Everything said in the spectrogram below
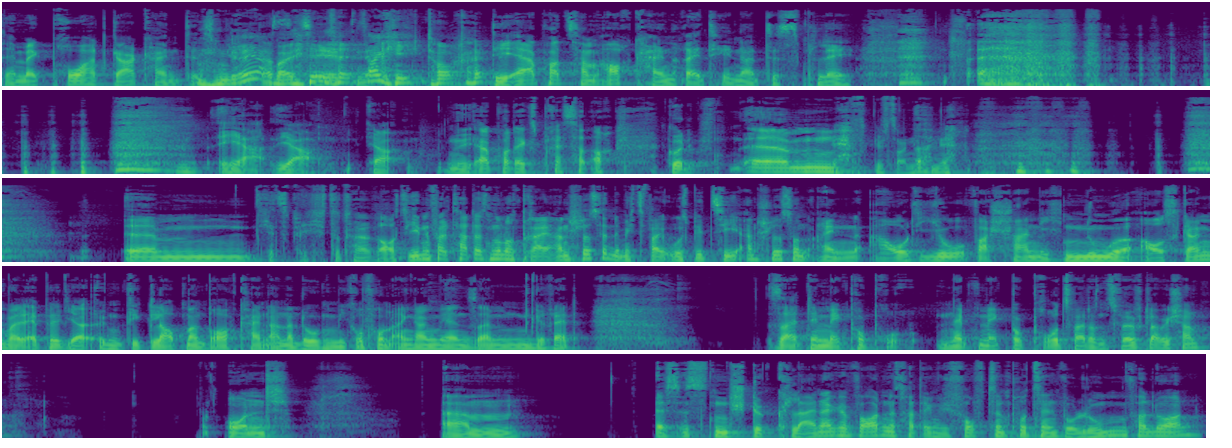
Der Mac Pro hat gar kein Display. Ja, aber zählt sag nicht. ich doch. Die AirPods haben auch kein Retina-Display. Ja, ja, ja. Die AirPod Express hat auch. Gut. Ähm, Ja, das gibt's doch nicht mehr. ähm, jetzt bin ich total raus. Jedenfalls hat es nur noch drei Anschlüsse, nämlich zwei USB-C-Anschlüsse und einen Audio, wahrscheinlich nur Ausgang, weil Apple ja irgendwie glaubt, man braucht keinen analogen Mikrofoneingang mehr in seinem Gerät. Seit dem MacBook Pro, ne, MacBook Pro 2012, glaube ich schon. Und ähm, es ist ein Stück kleiner geworden. Es hat irgendwie 15% Volumen verloren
